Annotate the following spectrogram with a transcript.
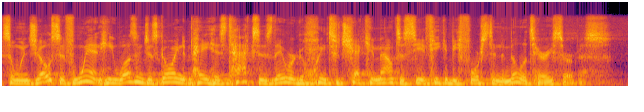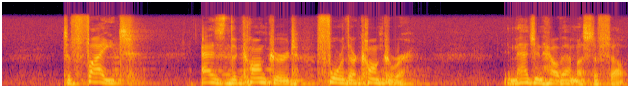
So, when Joseph went, he wasn't just going to pay his taxes, they were going to check him out to see if he could be forced into military service, to fight as the conquered for their conqueror. Imagine how that must have felt.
